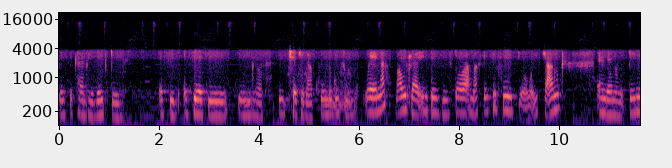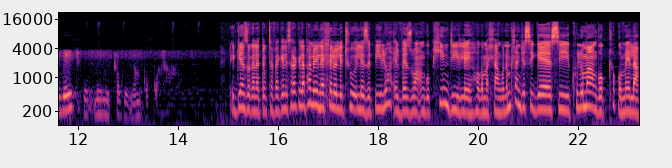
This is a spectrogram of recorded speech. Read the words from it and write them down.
basically weight gain esiye si-check-e kakhulu ukuthi wena mawudla into eziso ama-fatty food or i-junk and then on-gain weight bese ube ne-problem yomgogodlo kuyenzakala dr. Vakele sirakela phambili nehlelo lethu lezempilo elivezwa nguphindile okwamahlangu. Namhlanje sike sikhuluma ngokuhlogomela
